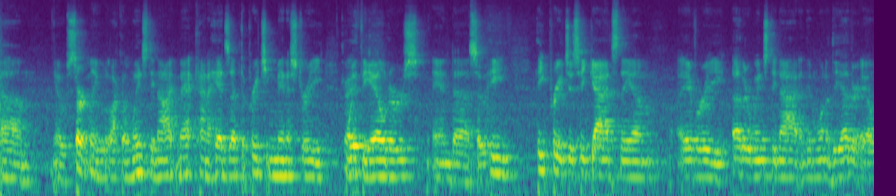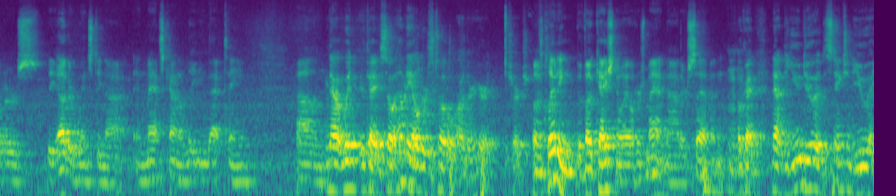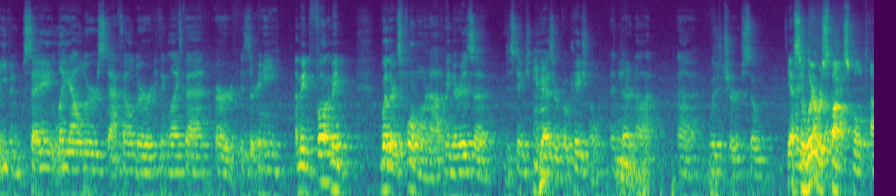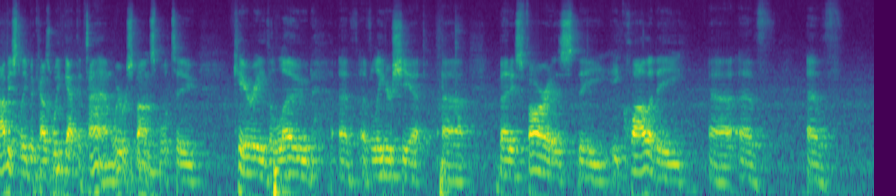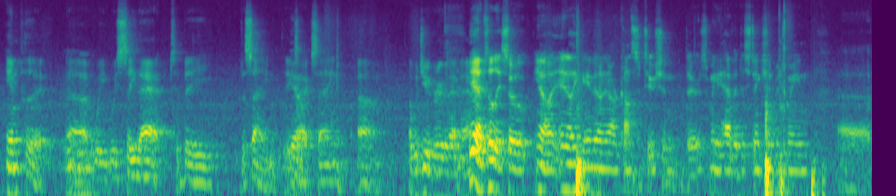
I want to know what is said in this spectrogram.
um, you know, certainly like on Wednesday night, Matt kind of heads up the preaching ministry. With the elders, and uh, so he he preaches, he guides them every other Wednesday night, and then one of the other elders the other Wednesday night, and Matt's kind of leading that team. Um, Now, when, okay, so how many elders total are there here at the church? well, including the vocational elders, Matt and I, there's 7 Mhm. Okay, now do you do a distinction? Do you even say lay elder, staff elder, or anything like that? Or is there any, I mean, for, I mean, whether it's formal or not, I mean, there is a distinction. You Mhm. guys are vocational and they're Mhm. not uh, with the church, so. Yeah, so we're responsible, obviously, because we've got the time, we're responsible to carry the load of, of leadership. Uh, but as far as the equality uh, of, of input, uh, Mhm. we, we see that to be the same, the Yeah. exact same. Um, would you agree with that, Matt? Yeah, absolutely. So, you know, and I think in our Constitution, there's we have a distinction between uh,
